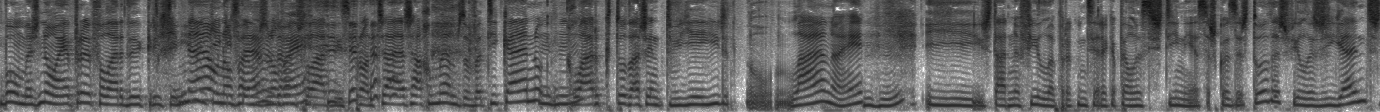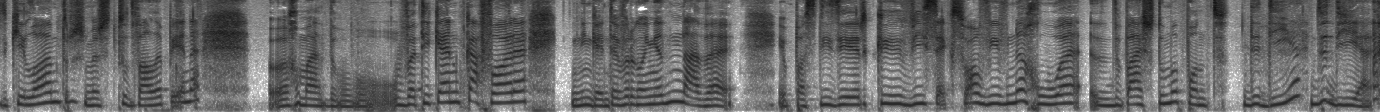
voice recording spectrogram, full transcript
Bom, mas não é para falar de cristianismo. Não, não vamos, estamos, não é? vamos falar disso. Pronto, já, já arrumamos o Vaticano. Claro que toda a gente devia ir lá, não é? E estar na fila para conhecer a Capela Sistina e essas coisas todas, filas gigantes de quilómetros, mas tudo vale a pena. Arrumado o Vaticano cá fora, ninguém tem vergonha de nada. Eu posso dizer que vi sexo ao vivo na rua, debaixo de uma ponte. De dia? De dia.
